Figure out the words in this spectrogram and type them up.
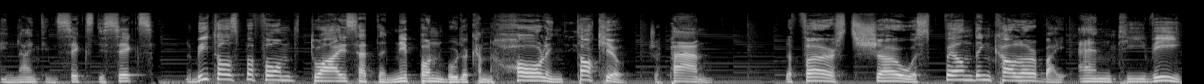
in 1966, the Beatles performed twice at the Nippon Budokan Hall in Tokyo, Japan. The first show was filmed in color by NTV.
